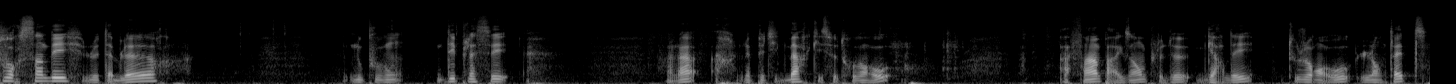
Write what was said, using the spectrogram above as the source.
pour scinder le tableur, nous pouvons déplacer la petite barre qui se trouve en haut, afin par exemple de garder toujours en haut l'entête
